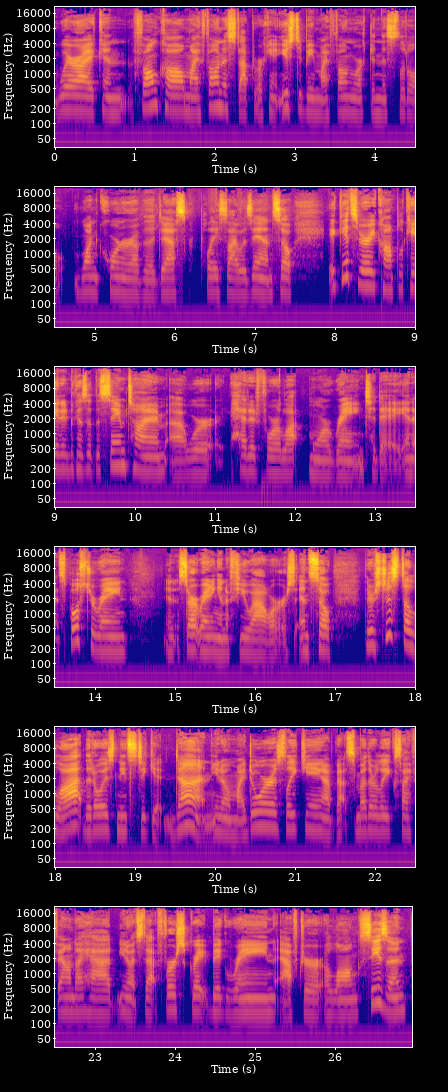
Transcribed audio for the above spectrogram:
Where I can phone call. My phone has stopped working. It used to be my phone worked in this little one corner of the desk place I was in. So it gets very complicated because at the same time, uh, we're headed for a lot more rain today. And it's supposed to rain and start raining in a few hours. And so there's just a lot that always needs to get done. You know, my door is leaking. I've got some other leaks I found I had. You know, it's that first great big rain after a long season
